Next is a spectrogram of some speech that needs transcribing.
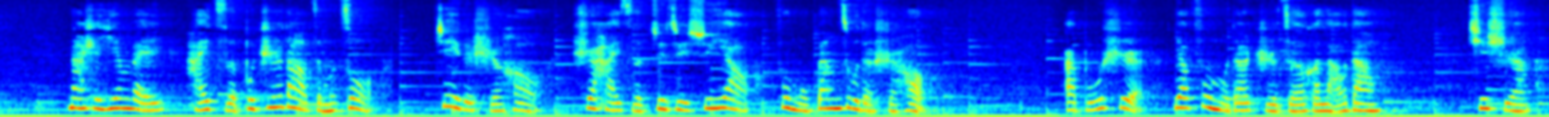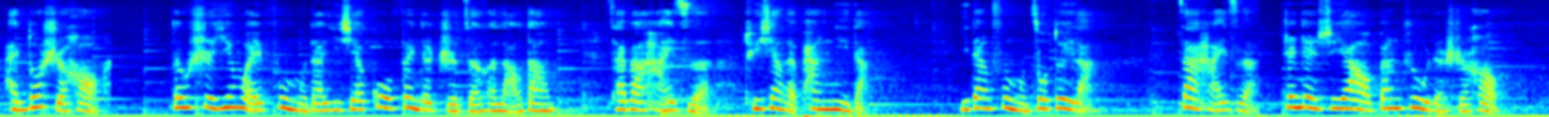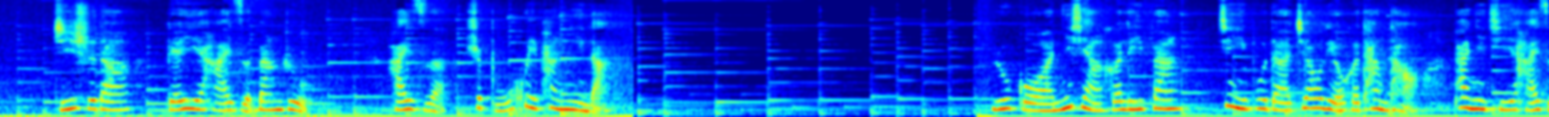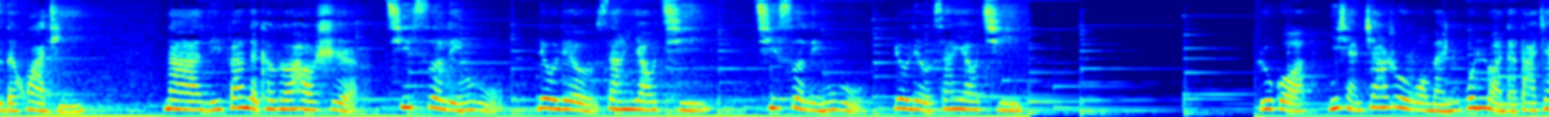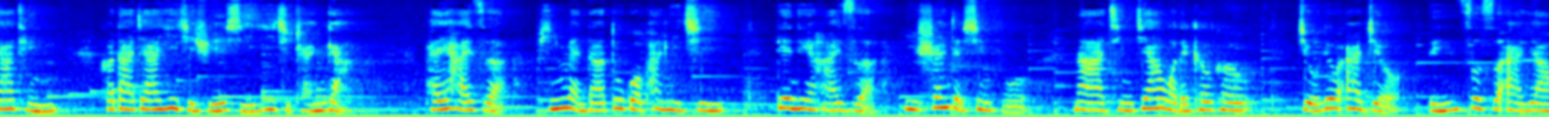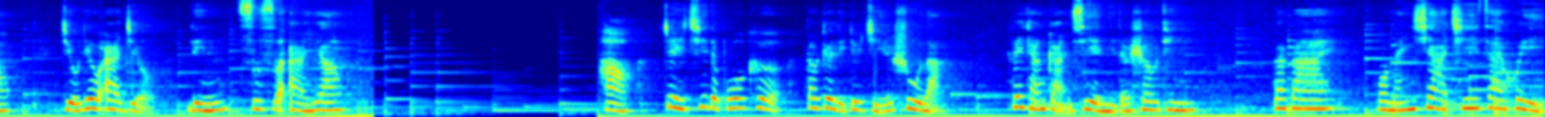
那是因为孩子不知道怎么做。这个时候是孩子最最需要父母帮助的时候，而不是要父母的指责和唠叨。其实很多时候都是因为父母的一些过分的指责和唠叨，才把孩子。推向了叛逆的。一旦父母做对了，在孩子真正需要帮助的时候，及时的给予孩子帮助，孩子是不会叛逆的。如果你想和黎芳进一步的交流和探讨叛逆期孩子的话题，那黎芳的 QQ 号是七四零五。六六三幺七七四零五六六三幺七。如果你想加入我们温暖的大家庭，和大家一起学习、一起成长，陪孩子平稳的度过叛逆期，奠定孩子一生的幸福，那请加我的 QQ：九六二九零四四二幺九六二九零四四二幺。好，这一期的播客到这里就结束了，非常感谢你的收听，拜拜，我们下期再会。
